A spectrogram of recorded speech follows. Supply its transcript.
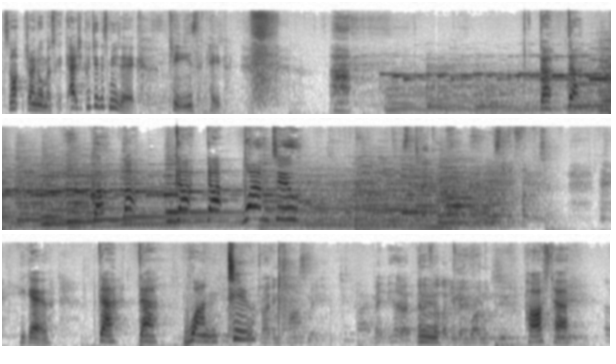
It's not ginormous. Actually, could we do this music? Please, Kate. Da, da. Ba, ba. Da, da. One, two. You go. Da, da. One, two. Driving past me. Maybe, yeah, then it felt like you were going one, two. Past her. Okay.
